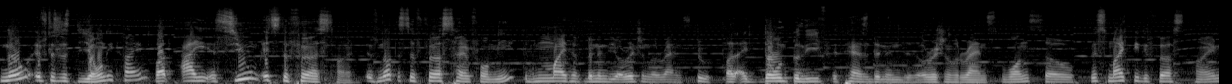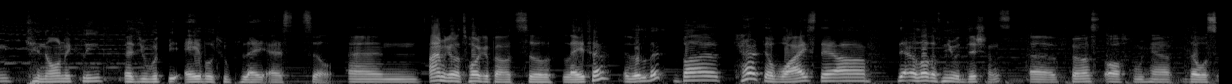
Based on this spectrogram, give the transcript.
know if this is the only time, but I assume it's the first time. If not, it's the first time for me. It might have been in the original Rance too, but I don't believe it has been in the original Rance once, so this might be the first time, canonically, that you would be able to play as Sil. And I'm gonna talk about Sil later, a little bit, but character-wise, there are there are a lot of new additions. Uh, first off, we have those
